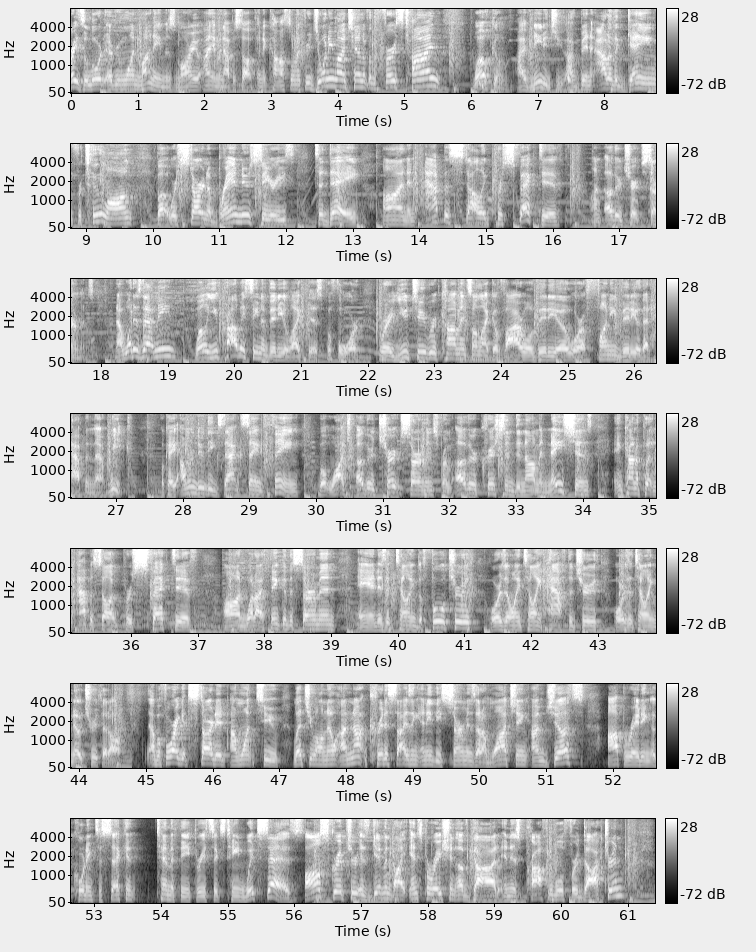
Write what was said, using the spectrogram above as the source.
Praise the Lord, everyone. My name is Mario. I am an Apostolic Pentecostal, and if you're joining my channel for the first time, welcome. I've needed you. I've been out of the game for too long, but we're starting a brand new series today on an apostolic perspective on other church sermons. Now, what does that mean? Well, you've probably seen a video like this before where a YouTuber comments on like a viral video or a funny video that happened that week. Okay, I'm gonna do the exact same thing, but watch other church sermons from other Christian denominations and kind of put an apostolic perspective on what I think of the sermon and is it telling the full truth or is it only telling half the truth or is it telling no truth at all? Now, before I get started, I want to let you all know I'm not criticizing any of these sermons that I'm watching. I'm just operating according to Second Timothy 3:16 which says, "All scripture is given by inspiration of God and is profitable for doctrine,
